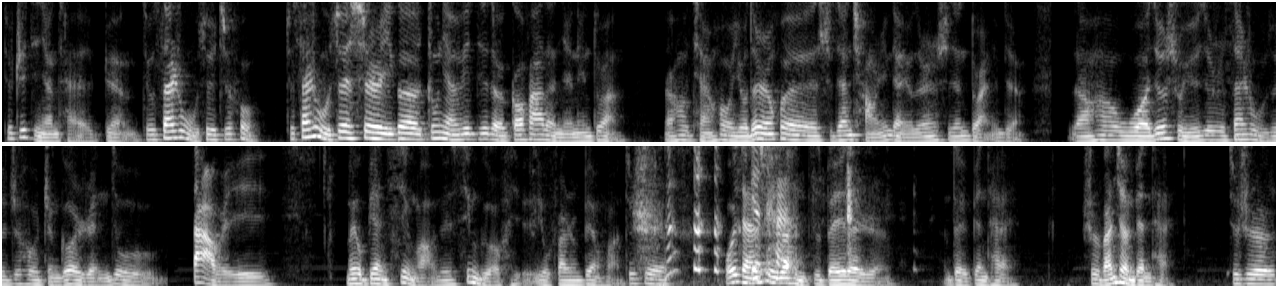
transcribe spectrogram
就这几年才变。就三十五岁之后，就三十五岁是一个中年危机的高发的年龄段。然后前后，有的人会时间长一点，有的人时间短一点。然后我就属于就是三十五岁之后，整个人就大为。没有变性啊，就性格有发生变化。就是我以前 是一个很自卑的人，对，变态，是完全变态。就是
